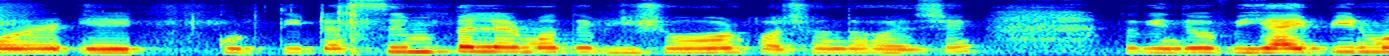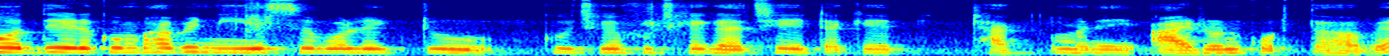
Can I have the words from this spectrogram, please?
ওর এই কুর্তিটা সিম্পলের মধ্যে ভীষণ পছন্দ হয়েছে। তো কিন্তু ভিআইপির মধ্যে এরকমভাবে নিয়ে এসছে বলে একটু কুচকে ফুচকে গেছে। এটাকে ঠাক মানে আয়রন করতে হবে।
